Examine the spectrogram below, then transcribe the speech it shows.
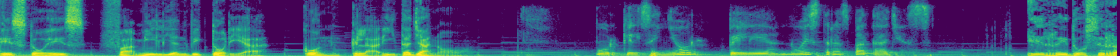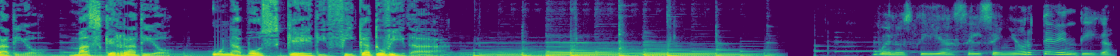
Esto es Familia en Victoria con Clarita Llano. Porque el Señor pelea nuestras batallas. R12 Radio, más que radio, una voz que edifica tu vida. Buenos días, el Señor te bendiga.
